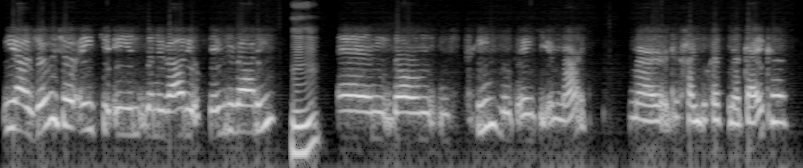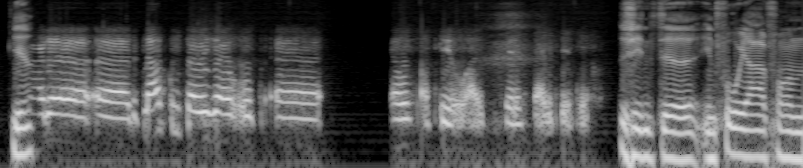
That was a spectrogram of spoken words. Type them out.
ja, sowieso eentje in januari of februari. Mhm. En dan misschien nog eentje in maart. Maar daar ga ik nog even naar kijken. Maar de, de plaat komt sowieso op eh 11 april uit 2025. Dus in het, in het voorjaar van,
